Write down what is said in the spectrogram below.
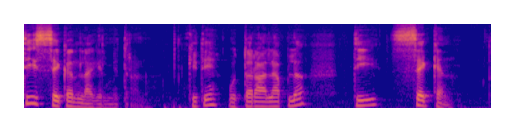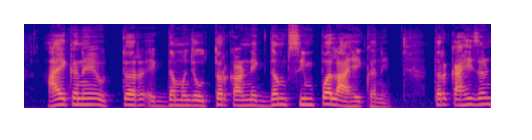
तीस सेकंद लागेल मित्रांनो. किती? उत्तर आलं आपलं. तीस सेकंद. आहे का नाही? उत्तर एकदम म्हणजे उत्तर काढणे एकदम सिंपल आहे का नाही? तर काही जण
